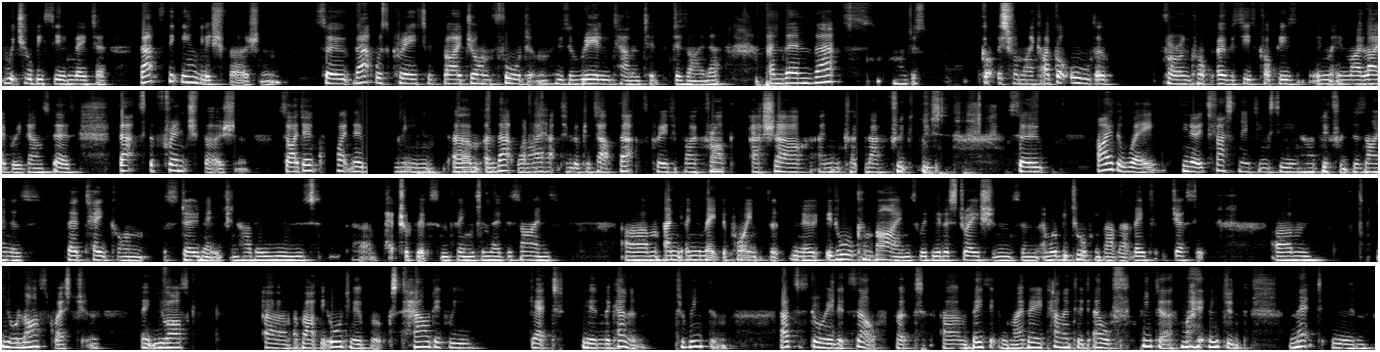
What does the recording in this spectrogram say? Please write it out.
which you'll be seeing later. That's the English version. So that was created by John Fordham, who's a really talented designer. And then that's, I just got this from like, I've got all the foreign cop overseas copies in, in my library downstairs. That's the French version. So I don't quite know mean. Um, and that one, I had to look it up. That's created by Franck Achard and Nicolas Fructus. So either way, you know, it's fascinating seeing how different designers, their take on the Stone Age and how they use uh, petroglyphs and things in their designs. Um, and, and you make the point that, you know, it all combines with the illustrations, and, and we'll be talking about that later with Jessie. Um, your last question that you asked uh, about the audiobooks, how did we get Ian McKellen to read them. That's a story in itself, but um, basically my very talented elf, Peter, my agent, met Ian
